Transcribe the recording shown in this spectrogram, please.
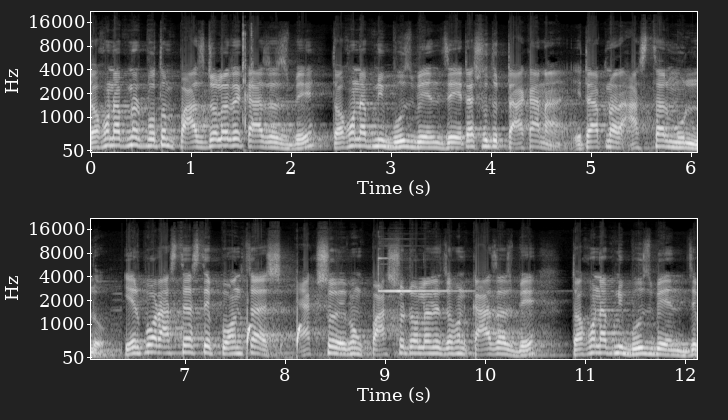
যখন আপনার প্রথম পাঁচ ডলারের কাজ আসবে, তখন আপনি বুঝবেন যে এটা শুধু টাকা না, এটা আপনার আস্থার মূল্য। এরপর আস্তে আস্তে পঞ্চাশ, একশো এবং পাঁচশো ডলারের যখন কাজ আসবে তখন আপনি বুঝবেন যে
